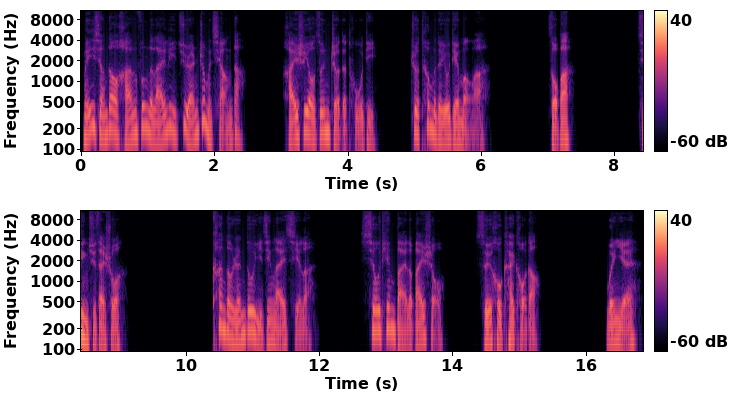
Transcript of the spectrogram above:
没想到韩风的来历居然这么强大，还是药尊者的徒弟，这特么的有点猛啊！走吧，进去再说。看到人都已经来齐了，萧天摆了摆手，随后开口道：“闻言，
